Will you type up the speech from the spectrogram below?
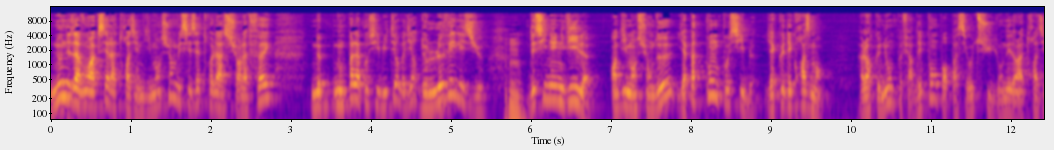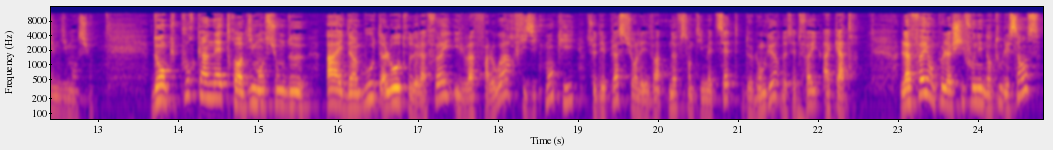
Nous, nous avons accès à la troisième dimension, mais ces êtres-là, sur la feuille, n'ont pas la possibilité, on va dire, de lever les yeux. Hmm. Dessiner une ville en dimension 2, il n'y a pas de pont possible, il n'y a que des croisements. Alors que nous, on peut faire des ponts pour passer au-dessus, on est dans la troisième dimension. Donc, pour qu'un être en dimension 2 aille d'un bout à l'autre de la feuille, il va falloir physiquement qu'il se déplace sur les 29 cm 7 de longueur de cette feuille A4. La feuille, on peut la chiffonner dans tous les sens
